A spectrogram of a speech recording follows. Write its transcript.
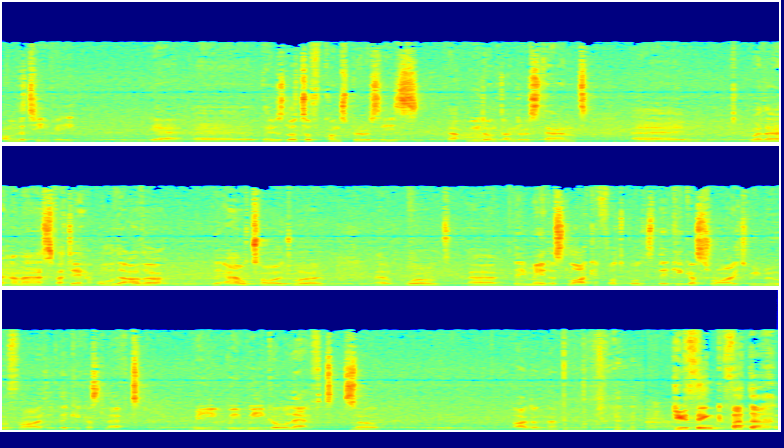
on the TV. Yeah, uh, there's lots of conspiracies that we don't understand. Um, whether Hamas, Fatah, or the other, the outside world, uh, world, um, they made us like a football. So they kick us right, we move right. If they kick us left, we, we, we go left. So I don't know. Do you think Fatah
